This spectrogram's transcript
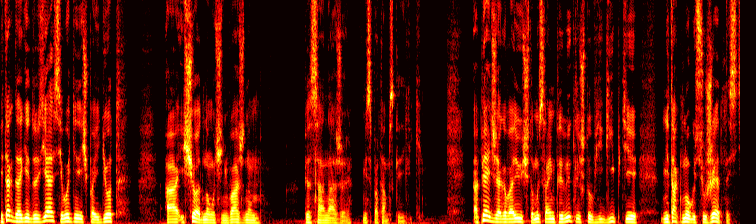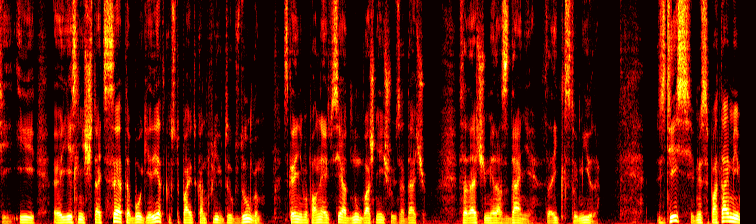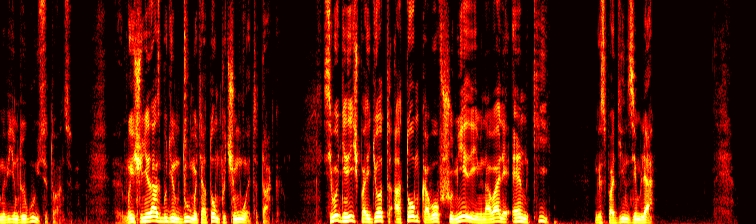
Итак, дорогие друзья, сегодня речь пойдет о еще одном очень важном персонаже месопотамской религии. Опять же, я говорю, что мы с вами привыкли, что в Египте не так много сюжетностей, и э, если не считать Сета, боги редко вступают в конфликт друг с другом, скорее не выполняют все одну важнейшую задачу – задачу мироздания, строительства мира. Здесь, в Месопотамии, мы видим другую ситуацию. Мы еще не раз будем думать о том, почему это так. Сегодня речь пойдет о том, кого в Шумере именовали Энки, господин Земля.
